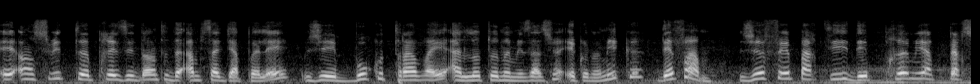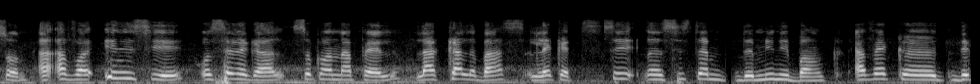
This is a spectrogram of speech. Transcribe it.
et ensuite présidente de Amsa Diapele, j'ai beaucoup travaillé à l'autonomisation économique des femmes je fais partie des premières personnes à avoir initié au Sénégal ce qu'on appelle la calebasse leket. C'est un système de mini-banque avec euh, des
